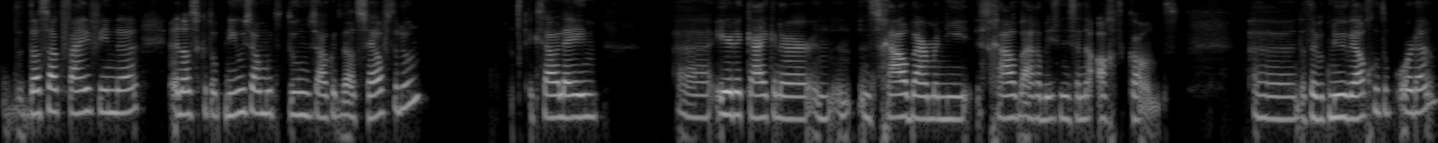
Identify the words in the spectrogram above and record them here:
Dat zou ik fijn vinden. En als ik het opnieuw zou moeten doen, zou ik het wel hetzelfde doen. Ik zou alleen uh, eerder kijken naar een, een, een manier, schaalbare business aan de achterkant. Uh, dat heb ik nu wel goed op orde.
